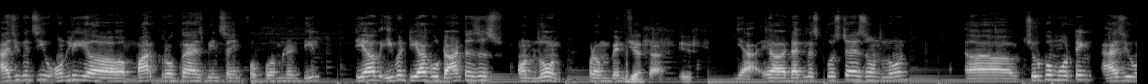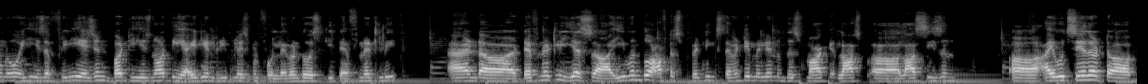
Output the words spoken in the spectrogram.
as you can see, only uh, Marc Roca has been signed for permanent deal. Thiago, even Thiago Dantas is on loan from Benfica. yes. Yeah, uh, Douglas Costa is on loan. Uh, Choupo-Moting, as you know, he is a free agent, but he is not the ideal replacement for Lewandowski, definitely. And uh, definitely, yes, uh, even though after spending 70 million in this market last uh, last season, uh, I would say that uh,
